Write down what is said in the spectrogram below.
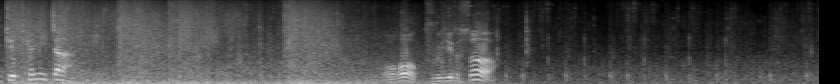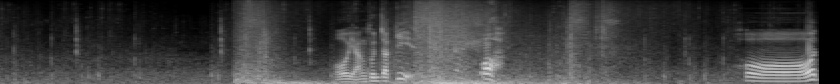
뒤에 템이 있잖아 오호, 구르기도 써 어 양손 잡기 어 헛.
